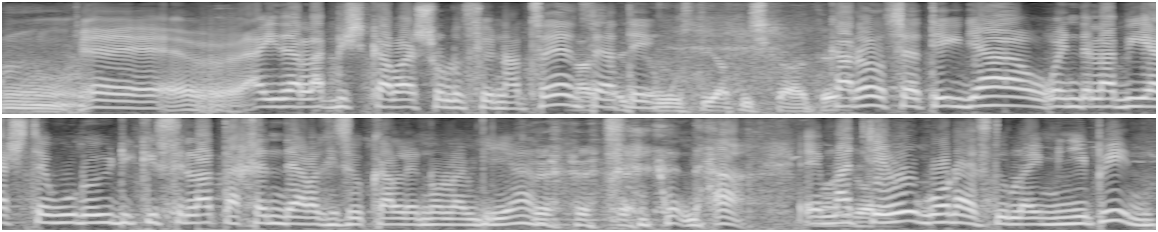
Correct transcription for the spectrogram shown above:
mm, eh, aidala pixka bat soluzionatzen, zeatik. guztia pixka bat, eh? Karo, zeatik ja, oain dela bi aste buru irikizela eta jendea bakizu kale nola bilean. da, ematxeu gora ez dula iminipin.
